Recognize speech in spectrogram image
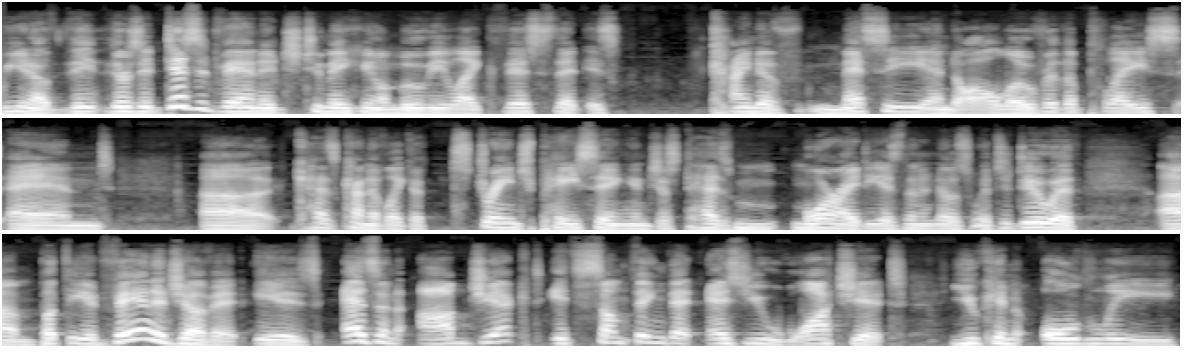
you know the, there's a disadvantage to making a movie like this that is kind of messy and all over the place and uh, has kind of like a strange pacing and just has m- more ideas than it knows what to do with. Um, but the advantage of it is, as an object, it's something that as you watch it, you can only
